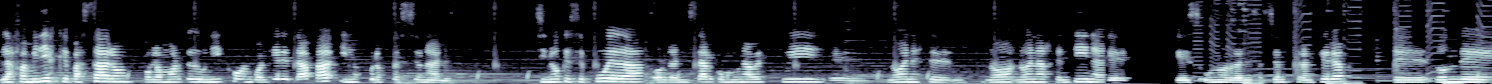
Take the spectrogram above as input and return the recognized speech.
las familias que pasaron por la muerte de un hijo en cualquier etapa y los profesionales, sino que se pueda organizar como una vez fui, eh, no, en este, no, no en Argentina, que, que, es una organización extranjera, eh, donde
